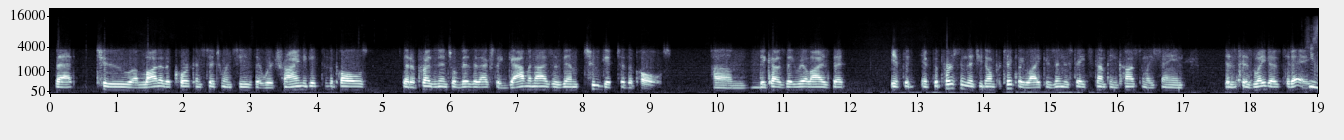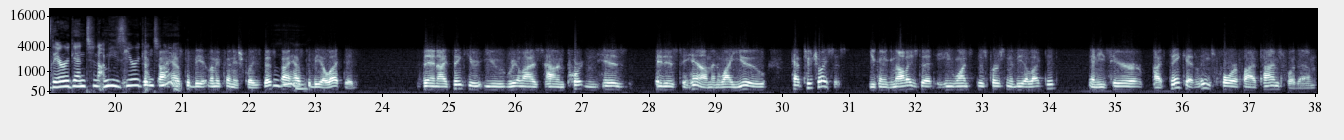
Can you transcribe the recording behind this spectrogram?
that to a lot of the core constituencies that we're trying to get to the polls, that a presidential visit actually galvanizes them to get to the polls um, because they realize that if the if the person that you don't particularly like is in the state stumping constantly saying as, as late as today. He's there again tonight? I mean he's here again this guy tonight. has to be let me finish please. This mm-hmm. guy has to be elected. Then I think you you realize how important his it is to him and why you have two choices. You can acknowledge that he wants this person to be elected and he's here, I think, at least four or five times for them.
